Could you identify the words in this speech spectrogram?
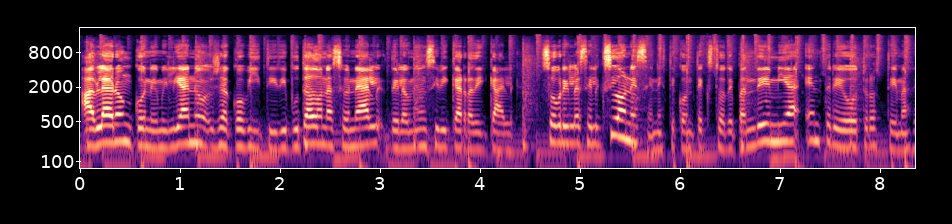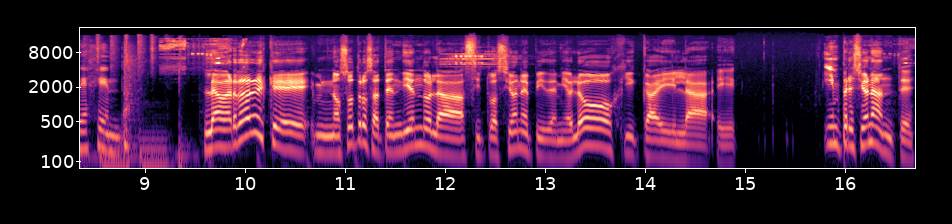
hablaron con Emiliano Jacobiti, diputado nacional de la Unión Cívica Radical, sobre las elecciones en este contexto de pandemia, entre otros temas de agenda. La verdad es que nosotros atendiendo la situación epidemiológica y la eh, impresionante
